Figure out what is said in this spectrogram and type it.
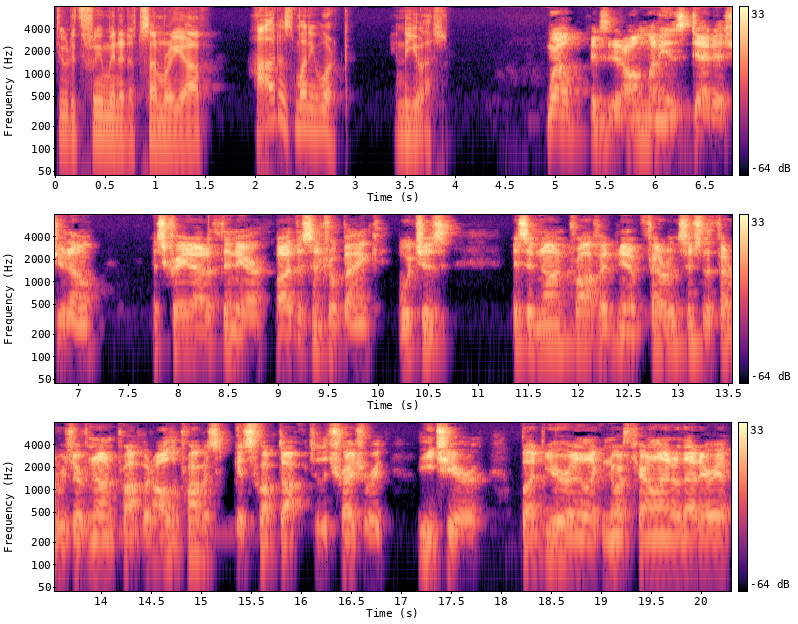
two to three minute summary of how does money work in the US? Well, all money is dead, as you know. It's created out of thin air by the central bank, which is it's a nonprofit, you know, federal, essentially the Federal Reserve nonprofit. All the profits get swept off to the Treasury each year. But you're in like North Carolina or that area.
